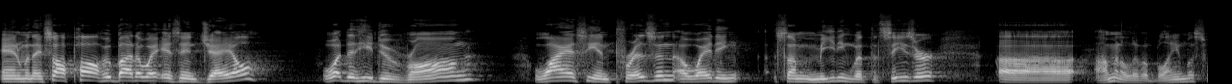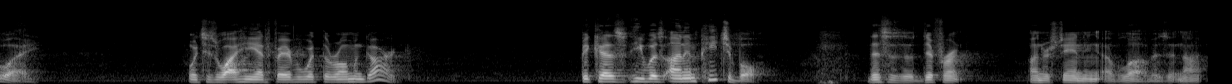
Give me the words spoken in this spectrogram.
And when they saw Paul, who, by the way, is in jail, what did he do wrong? Why is he in prison awaiting some meeting with the Caesar? Uh, I'm going to live a blameless way, which is why he had favor with the Roman guard because he was unimpeachable. This is a different understanding of love, is it not?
